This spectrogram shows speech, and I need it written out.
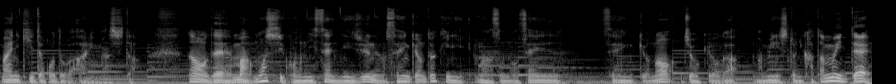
前に聞いたことがありました。なので、まあ、もしこの2020年の選挙の時に、まあ、その選選挙の状況が、まあ、民主党に傾いて、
